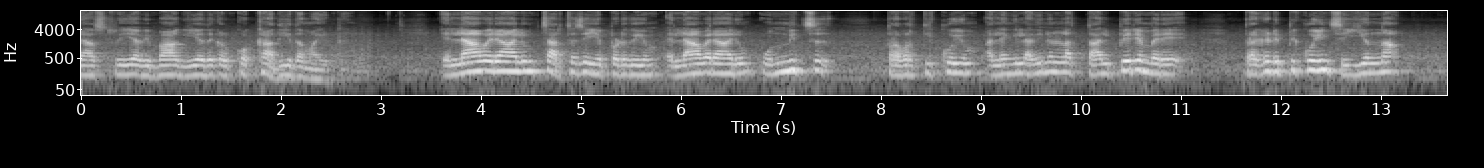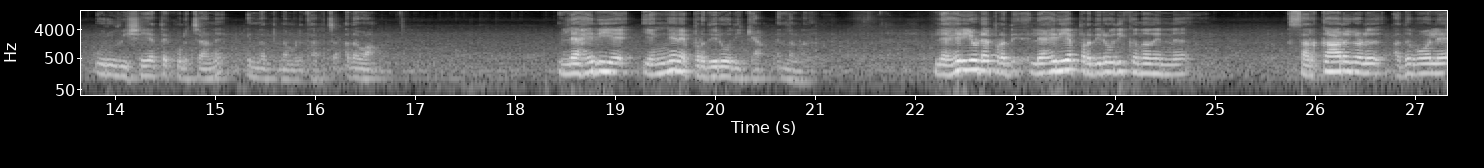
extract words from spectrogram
രാഷ്ട്രീയ വിഭാഗീയതകൾക്കൊക്കെ അതീതമായിട്ട്. എല്ലാവരാലും ചർച്ച ചെയ്യപ്പെടുകയും എല്ലാവരാലും ഒന്നിച്ച് പ്രവർത്തിക്കുകയും അല്ലെങ്കിൽ അതിനുള്ള താല്പര്യം വരെ പ്രകടിപ്പിക്കുകയും ചെയ്യുന്ന ഒരു വിഷയത്തെക്കുറിച്ചാണ് ഇന്നത്തെ നമ്മൾ ചർച്ച. അഥവാ ലഹരിയെ എങ്ങനെ പ്രതിരോധിക്കാം എന്നുള്ളത്. ലഹരിയുടെ പ്രതി ലഹരിയെ പ്രതിരോധിക്കുന്നതിന് സർക്കാരുകൾ അതുപോലെ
